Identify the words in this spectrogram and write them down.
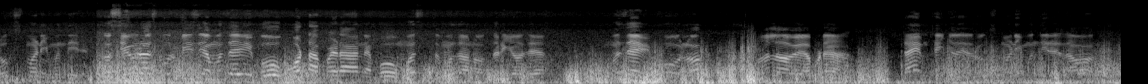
રૂક્ષ્મણી મંદિરે. તો શિવરાજપુર બીજે મજા આવી. બહુ ફોટા પાડ્યા અને બહુ મસ્ત મજાનો દરિયો છે. મજા આવી ફૂલ હાલો, હવે આપણે ટાઈમ થઈ ગયો છે રૂક્ષ્મણી મંદિરે જવાનો.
